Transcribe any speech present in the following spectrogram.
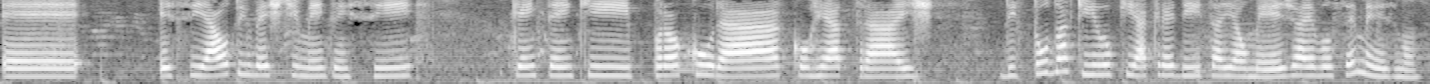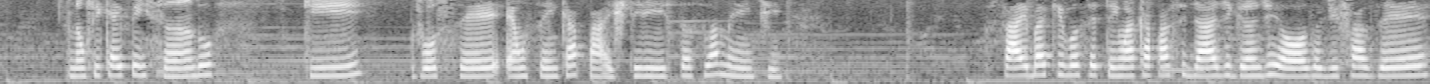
é esse investimento em si, quem tem que procurar correr atrás de tudo aquilo que acredita e almeja é você mesmo. Não fique aí pensando que você é um ser incapaz, tire isso da sua mente. Saiba que você tem uma capacidade grandiosa de fazer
